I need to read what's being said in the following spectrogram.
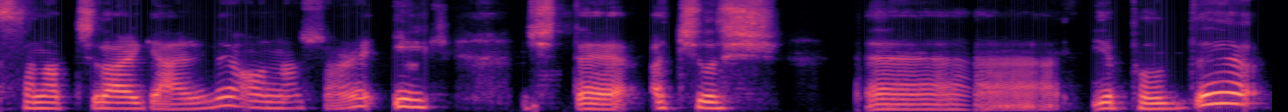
sanatçılar geldi. Ondan sonra ilk işte açılış e, yapıldı.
